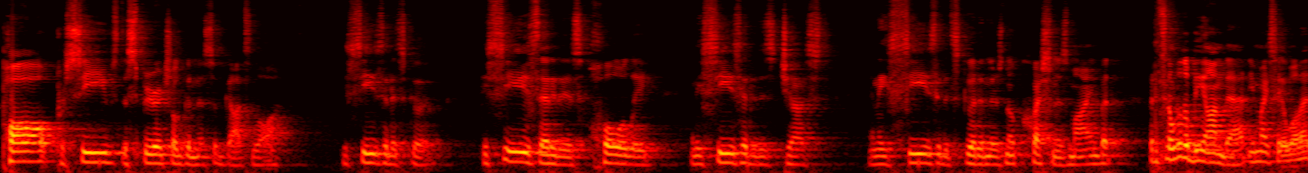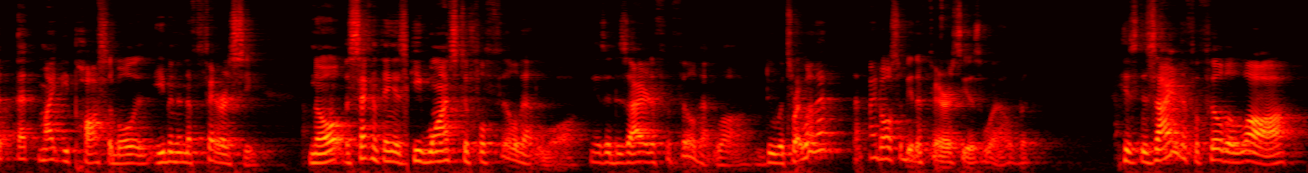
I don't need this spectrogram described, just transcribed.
Paul perceives the spiritual goodness of God's law. He sees that it's good. He sees that it is holy, and he sees that it is just, and he sees that it's good, and there's no question in his mind. But, but it's a little beyond that. You might say, well, that, that might be possible even in a Pharisee. No, the second thing is he wants to fulfill that law. He has a desire to fulfill that law, do what's right. Well, that, that might also be the Pharisee as well, but his desire to fulfill the law,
